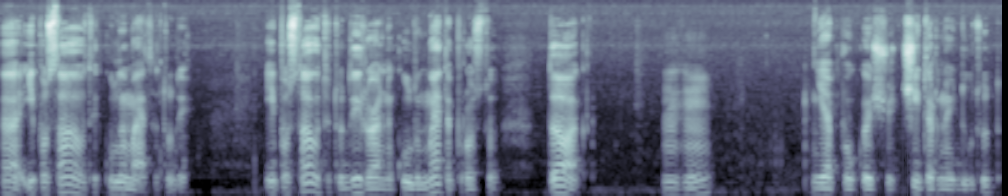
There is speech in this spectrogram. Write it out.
а, і поставити кулемети туди. І поставити туди реально кулемети просто. Так. Угу. Я поки що читерно йду тут.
